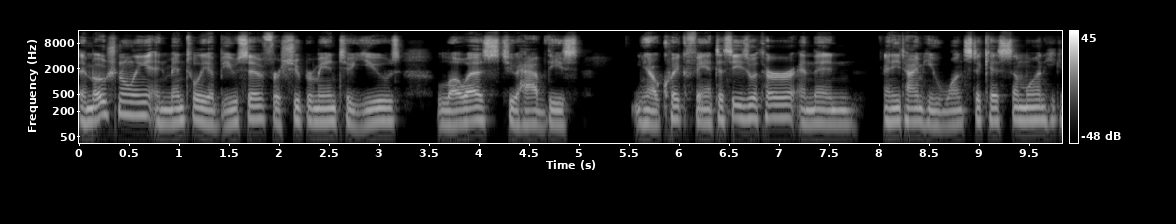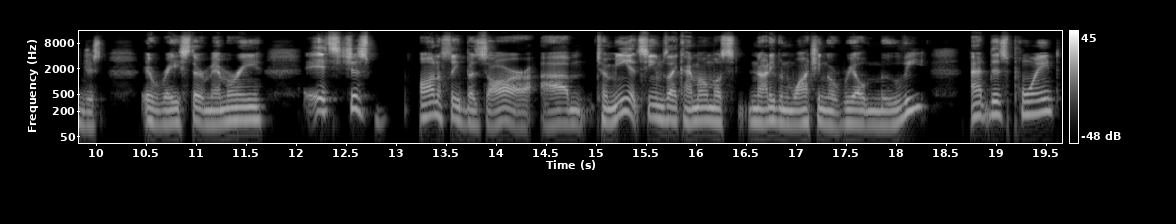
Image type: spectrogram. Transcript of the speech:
emotionally and mentally abusive for Superman to use Lois to have these you know, quick fantasies with her. And then anytime he wants to kiss someone, he can just erase their memory. It's just honestly bizarre. Um, to me, it seems like I'm almost not even watching a real movie at this point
